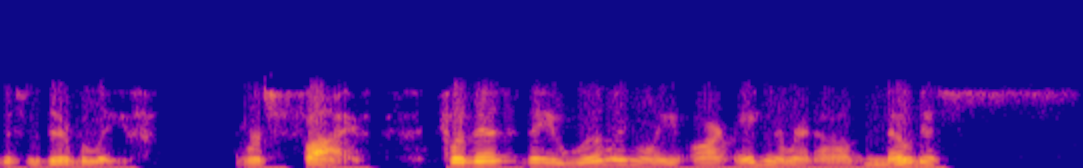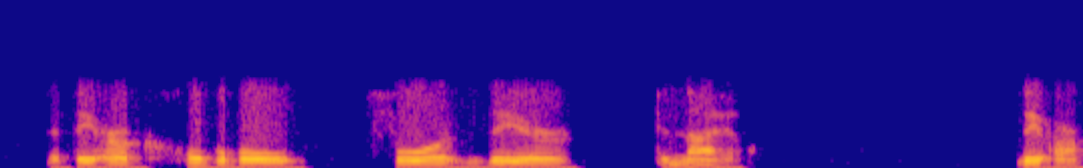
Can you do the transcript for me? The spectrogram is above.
this is their belief. Verse five. For this they willingly are ignorant of. Notice that they are culpable for their denial. They are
